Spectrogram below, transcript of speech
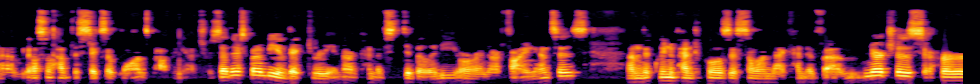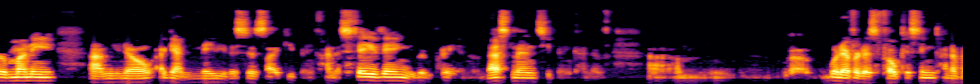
uh, we also have the Six of Wands popping out. So there's going to be a victory in our kind of stability or in our finances. Um, the Queen of Pentacles is someone that kind of um, nurtures her money. Um, you know, again, maybe this is like you've been kind of saving, you've been putting in investments, you've been kind of um, uh, whatever it is, focusing kind of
